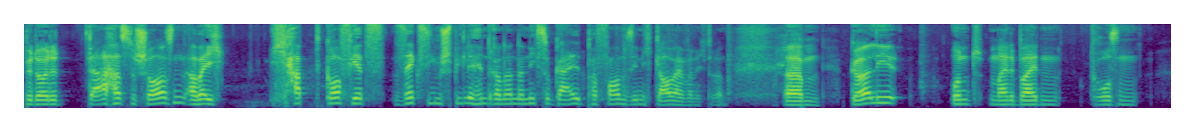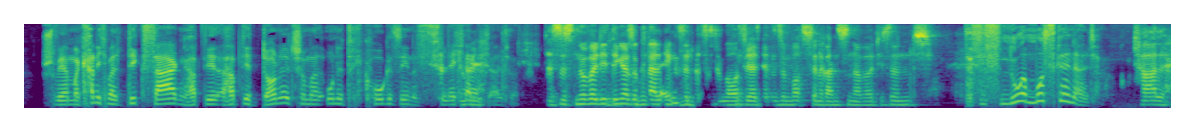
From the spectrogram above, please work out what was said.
bedeutet, da hast du Chancen, aber ich, ich habe Goff jetzt sechs, sieben Spiele hintereinander nicht so geil performen sehen. Ich glaube einfach nicht dran. Ähm, Gurley und meine beiden großen schwer. Man kann nicht mal dick sagen. Habt ihr, habt ihr Donald schon mal ohne Trikot gesehen? Das ist lächerlich, Alter. Das ist nur, weil die Dinger so knalleng sind, dass es immer aussieht, als hätten sie Mods den Ranzen, aber die sind. Das ist nur Muskeln, Alter. Total.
